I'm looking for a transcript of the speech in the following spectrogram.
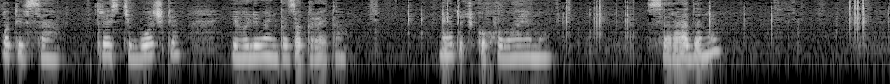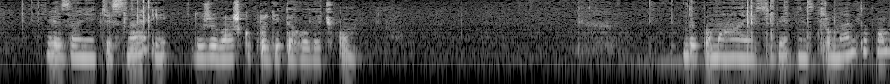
От і все. Три стібочки і голівенька закрита. Ниточку ховаємо всередину. В'язання тісне і дуже важко продіти голочку. Допомагаю собі інструментиком,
